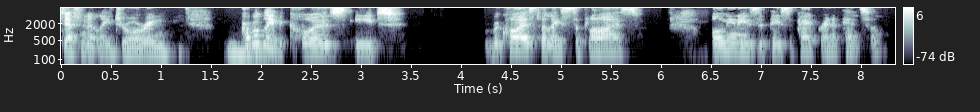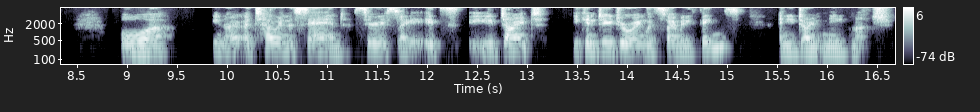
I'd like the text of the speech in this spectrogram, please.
Definitely drawing. Mm-hmm. Probably because it requires the least supplies. All you need is a piece of paper and a pencil, or mm-hmm. you know, a toe in the sand. Seriously, it's you don't. You can do drawing with so many things, and you don't need much.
